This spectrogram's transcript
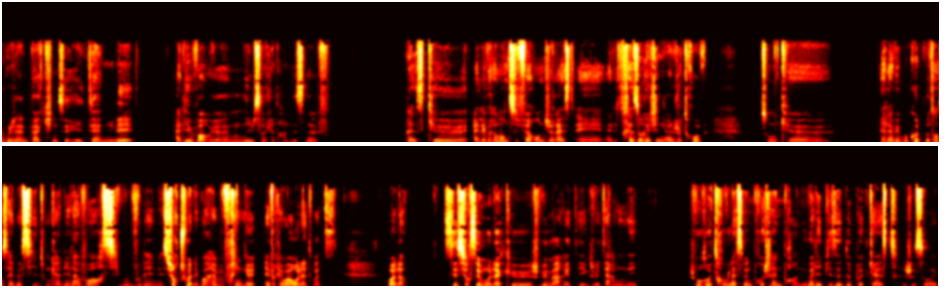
vous gêne pas qu'une série ait été annulée, allez voir 1899. Euh, parce que elle est vraiment différente du reste et elle est très originale, je trouve. Donc, euh, elle avait beaucoup de potentiel aussi, donc allez la voir si vous voulez, mais surtout allez voir Everything Everywhere All At Once. Voilà, c'est sur ces mots-là que je vais m'arrêter, que je vais terminer. Je vous retrouve la semaine prochaine pour un nouvel épisode de podcast. Je saurais,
